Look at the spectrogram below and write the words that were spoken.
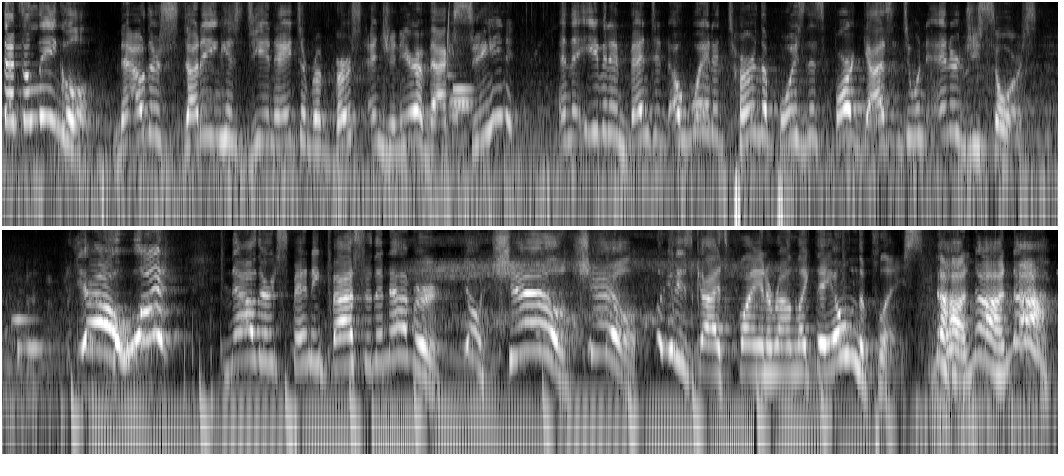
that's illegal. Now they're studying his DNA to reverse engineer a vaccine? And they even invented a way to turn the poisonous fart gas into an energy source. Yo, what? Now they're expanding faster than ever. Yo, chill, chill. Look at these guys flying around like they own the place. Nah, nah, nah.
